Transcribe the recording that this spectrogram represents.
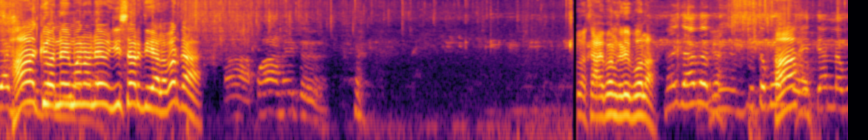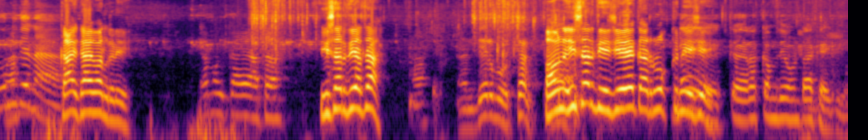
त्या- हा किंवा नाही म्हणा नाही इसार द्यायला बरं का. हा, पहा नाही तर. बोला, काय भानगडे बोला. नाही झालं मी- मी तर हा? बोलतोय. त्यांना बोलू दे ना. काय काय भानगडे? मग काय आता? इसार द्यायचा देर भाऊ चल. पाहुणे इसार द्यायचे का रोख न्यायचे नाही, क- रक्कम देऊन टाकायची.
